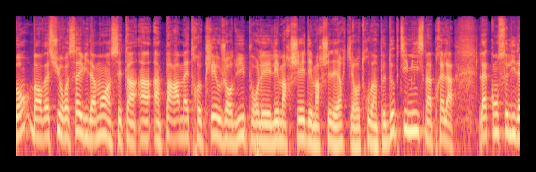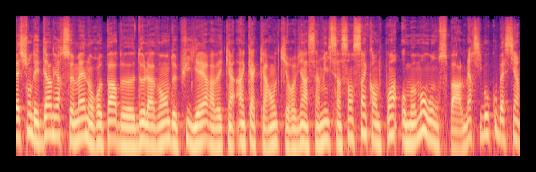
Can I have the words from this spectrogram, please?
Bon, bah on va suivre ça évidemment. Hein. C'est un, paramètre clé aujourd'hui pour les, marchés, des marchés d'ailleurs qui retrouvent un peu d'optimisme après la, consolidation des dernières semaines. On repart de, l'avant depuis hier avec un, CAC 40 qui revient à 5550 points au moment où on se parle. Merci beaucoup Bastien.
